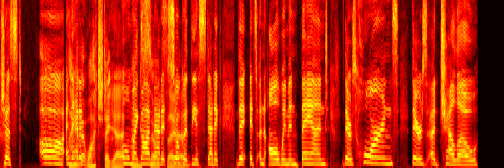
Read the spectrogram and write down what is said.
just oh and I they had haven't a, watched it yet. Oh my I'm god, so Matt, it's so good. The aesthetic, the, it's an all women band. There's horns, there's a cello,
